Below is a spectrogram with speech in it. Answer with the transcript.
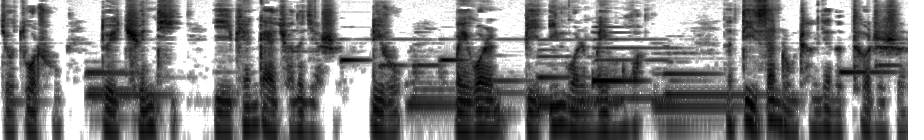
就做出对群体以偏概全的解释。例如，美国人比英国人没文化。那第三种成见的特质是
